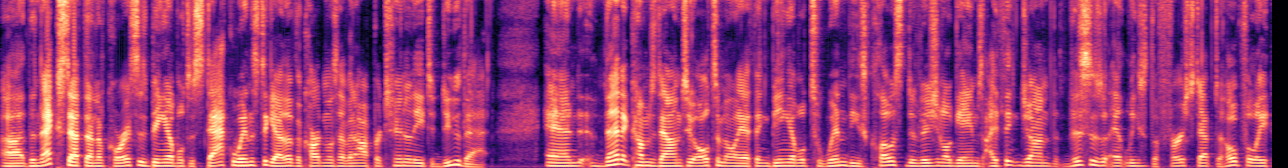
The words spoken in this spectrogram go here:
Uh, the next step, then, of course, is being able to stack wins together. The Cardinals have an opportunity to do that. And then it comes down to ultimately, I think, being able to win these close divisional games. I think, John, that this is at least the first step to hopefully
